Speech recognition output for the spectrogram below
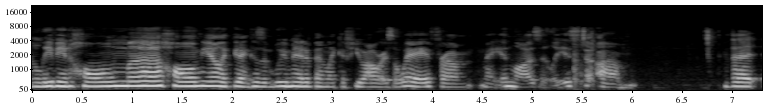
and leaving home, uh, home, you know, like, again, because we may have been like a few hours away from my in laws at least, um, that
